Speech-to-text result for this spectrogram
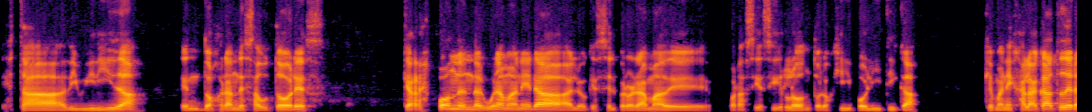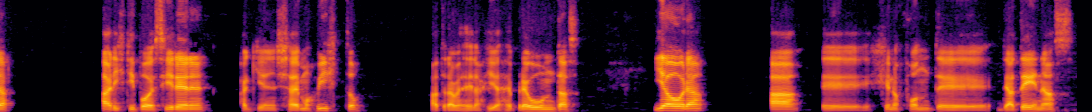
está dividida en dos grandes autores que responden de alguna manera a lo que es el programa de, por así decirlo, ontología y política que maneja la cátedra, Aristipo de Sirene, a quien ya hemos visto a través de las guías de preguntas, y ahora a eh, Genofonte de Atenas,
